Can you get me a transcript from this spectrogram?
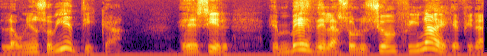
la Unión Soviética. Es decir, en vez de la solución final que finalmente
